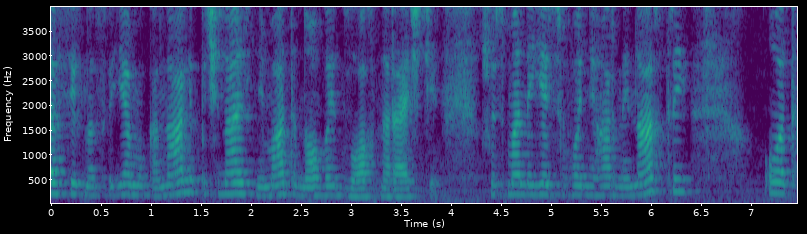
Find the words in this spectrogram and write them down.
Вітаю всіх на своєму каналі. Починаю знімати новий влог нарешті. Щось в мене є сьогодні гарний настрій. От,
